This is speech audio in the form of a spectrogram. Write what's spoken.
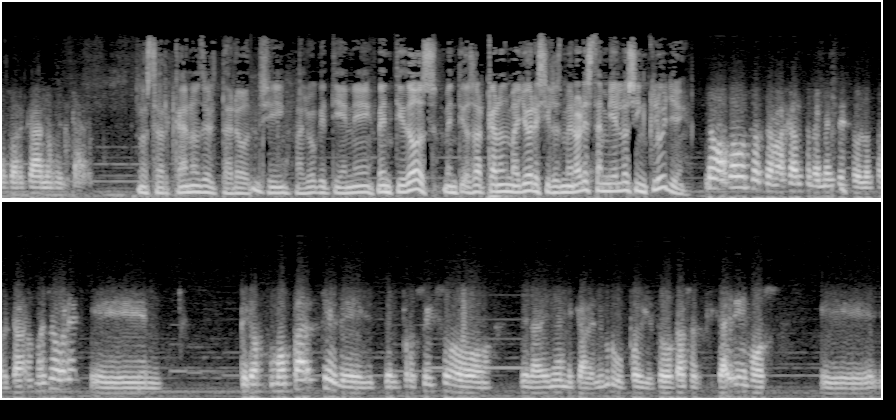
los arcanos del tarot. Los arcanos del tarot, sí, algo que tiene 22, 22 arcanos mayores y los menores también los incluye. No, vamos a trabajar solamente sobre los arcanos mayores. Eh, pero como parte del proceso de la dinámica del grupo, y en todo caso explicaremos eh,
